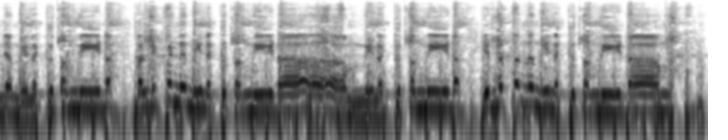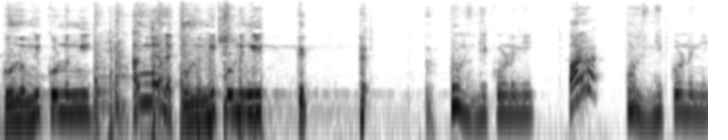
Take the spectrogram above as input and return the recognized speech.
ഞാൻ നിനക്ക് തന്നീടാം. തള്ളിപ്പെണ്ണ് നിനക്ക് തന്നീടാം. നിനക്ക് തന്നീടാം. എന്നെ തന്നെ നിനക്ക് തന്നീടാം. കുണുങ്ങി കുണുങ്ങി അങ്ങനെ കുണുങ്ങി കുണുങ്ങി. കുണുങ്ങി കുണുങ്ങി. പറ. കുണുങ്ങി കുണുങ്ങി.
